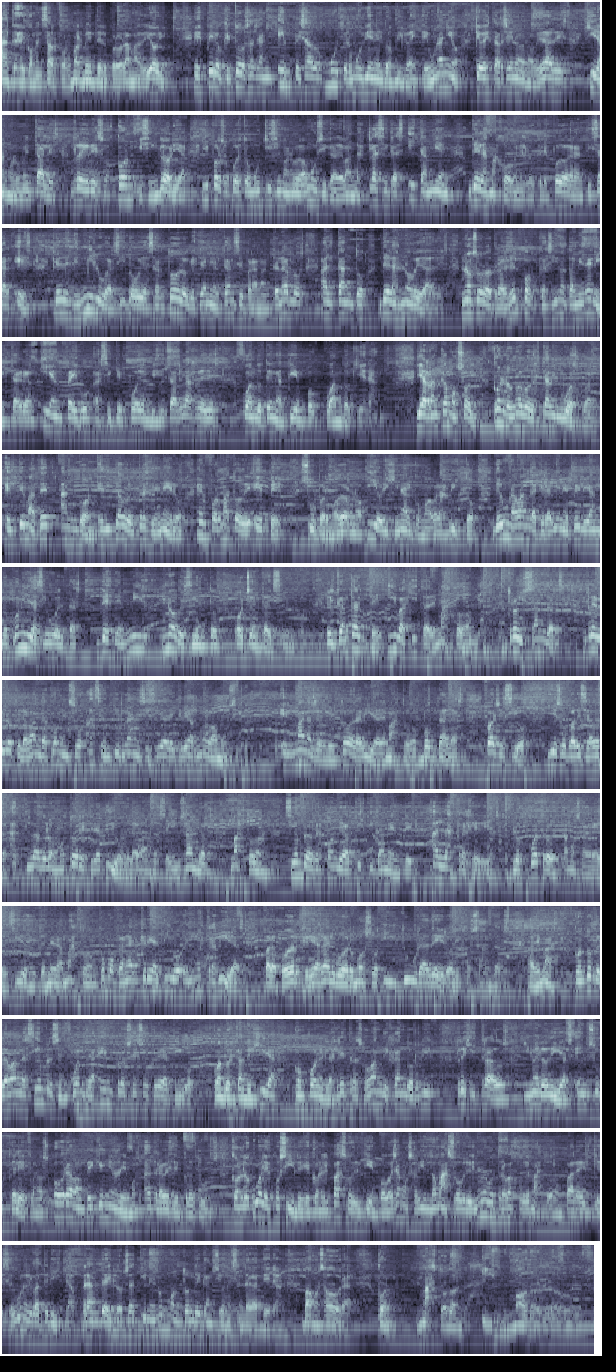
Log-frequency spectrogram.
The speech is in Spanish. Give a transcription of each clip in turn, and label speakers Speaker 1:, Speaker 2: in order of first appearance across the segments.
Speaker 1: Antes de comenzar formalmente el programa de hoy, espero que todos hayan empezado muy pero muy bien el 2020, un año que va a estar lleno de novedades, giras monumentales, regresos con y sin gloria y por supuesto muchísima nueva música de bandas clásicas y también de las más jóvenes. Lo que les puedo garantizar es que desde mi lugarcito voy a hacer todo lo que esté a mi alcance para mantenerlos al tanto de las novedades, no solo a través del podcast, sino también en Instagram y en Facebook, así que pueden visitar las redes
Speaker 2: cuando tengan tiempo, cuando quieran. Y arrancamos hoy con lo nuevo de Stavin Westward, el tema Dead and Gone, editado el 3 de enero en formato de EP, súper moderno y original como habrás visto, de una banda que la viene peleando con idas y vueltas desde 1985. El cantante y bajista de Mastodon, Troy Sanders, reveló que la banda comenzó a sentir la necesidad de crear nueva música el manager de toda la vida de Mastodon, Bob Dallas, falleció y eso parece haber activado los motores creativos de la banda. Según Sanders, Mastodon siempre responde artísticamente a las tragedias. Los cuatro estamos agradecidos de tener a Mastodon como canal creativo en nuestras vidas para poder crear algo hermoso y duradero, dijo Sanders. Además, contó que la banda siempre se encuentra en proceso creativo. Cuando están de gira, componen las letras o van dejando riffs registrados y melodías en sus teléfonos o graban pequeños a través de Pro Tools, con lo cual es posible que con el paso del tiempo vayamos sabiendo más sobre el nuevo trabajo de Mastodon para el que según el baterista Brand Taylor ya tienen un montón de canciones en la gatera. Vamos ahora con Mastodon y Motherlode.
